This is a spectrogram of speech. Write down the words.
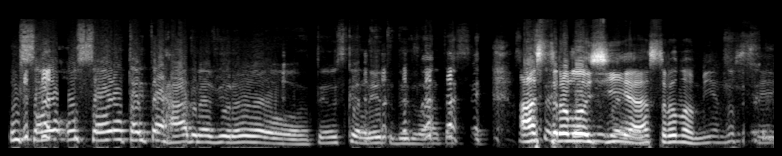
O sol, o sol tá enterrado, né? Virou. Tem um esqueleto dele lá. Tá. Astrologia, velho. astronomia, não sei.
